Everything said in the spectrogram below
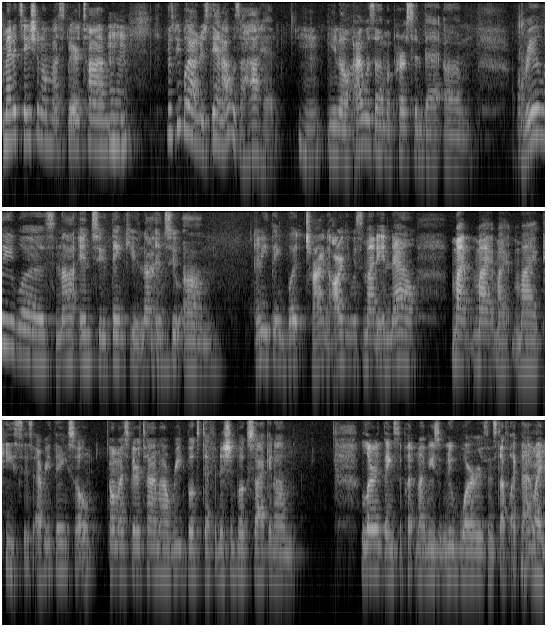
meditation on my spare time. Because people gotta understand, I was a hothead. You know, I was um a person that um really was not into thank you, not into um anything but trying to argue with somebody. And now my my my my peace is everything. So on my spare time, I'll read books, definition books, so I can um learn things to put in my music, new words and stuff like that. Like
